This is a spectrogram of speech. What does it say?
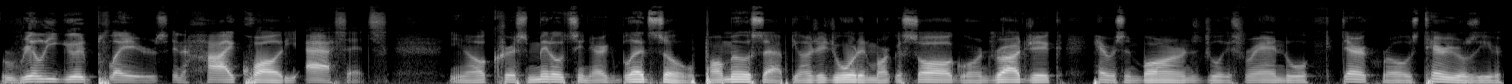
really good players and high quality assets. You know, Khris Middleton, Eric Bledsoe, Paul Millsap, DeAndre Jordan, Marcus Gasol, Goran Dragic, Harrison Barnes, Julius Randle, Derrick Rose, Terry Rozier,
